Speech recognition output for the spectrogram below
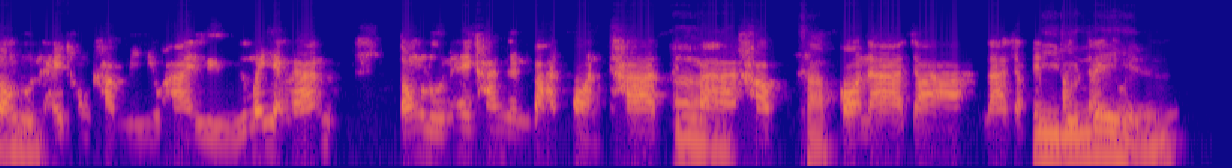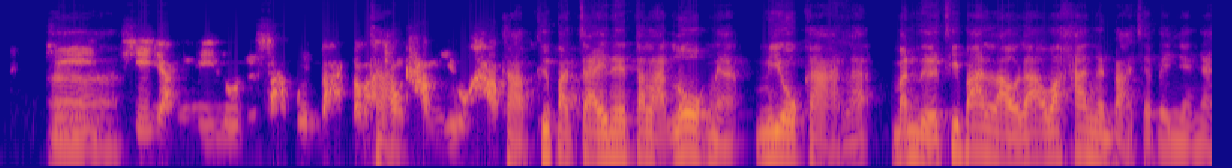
ต้องลุ้นให้ทองคำมีนิวไฮหรือไม่อย่างนั้น ต้องลุ้นให้ค่าเงินบาทอ่อนค่าขึ้นมาครับ ก็น่าจะน่าจะเป็นมีลุ้นได้เห็น ที่อ่าที่ยังมีลุ้น30,000บาทต่อบาทครับทองคำอยู่ครับครับ คือปัจจัยในตลาดโลกเนี่ยมีโอกาสละมันเหลือที่บ้านเราแล้วว่าค่าเงินบาทจะเป็นยังไง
